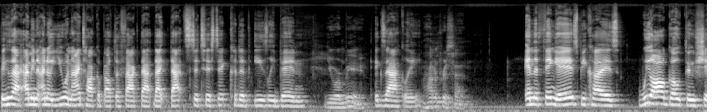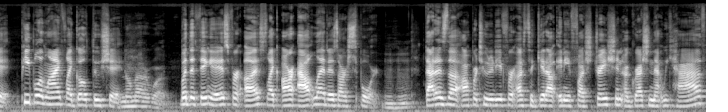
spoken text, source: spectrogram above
Because I, I mean, I know you and I talk about the fact that that that statistic could have easily been you or me. Exactly. Hundred percent. And the thing is, because we all go through shit. People in life like go through shit. No matter what. But the thing is, for us, like our outlet is our sport. Mm-hmm. That is the opportunity for us to get out any frustration, aggression that we have,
